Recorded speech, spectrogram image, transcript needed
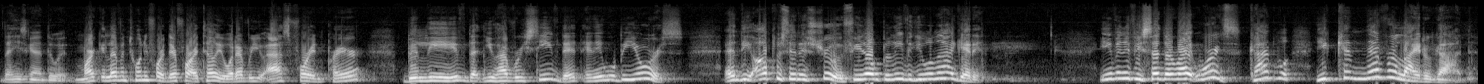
that He's going to do it. Mark 11 24, therefore I tell you, whatever you ask for in prayer, believe that you have received it and it will be yours. And the opposite is true. If you don't believe it, you will not get it. Even if you said the right words, God will, you can never lie to God.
